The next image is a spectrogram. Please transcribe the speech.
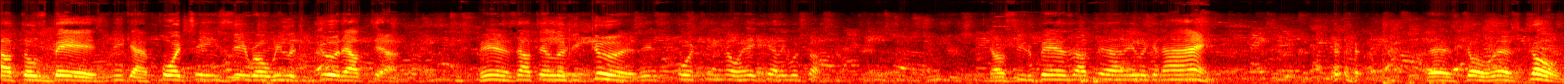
Out those beds, we got 14-0, we looking good out there. Bears out there looking good. It's 14-0. Hey Kelly, what's up? Y'all see the Bears out there? They looking right. let's go, let's go.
